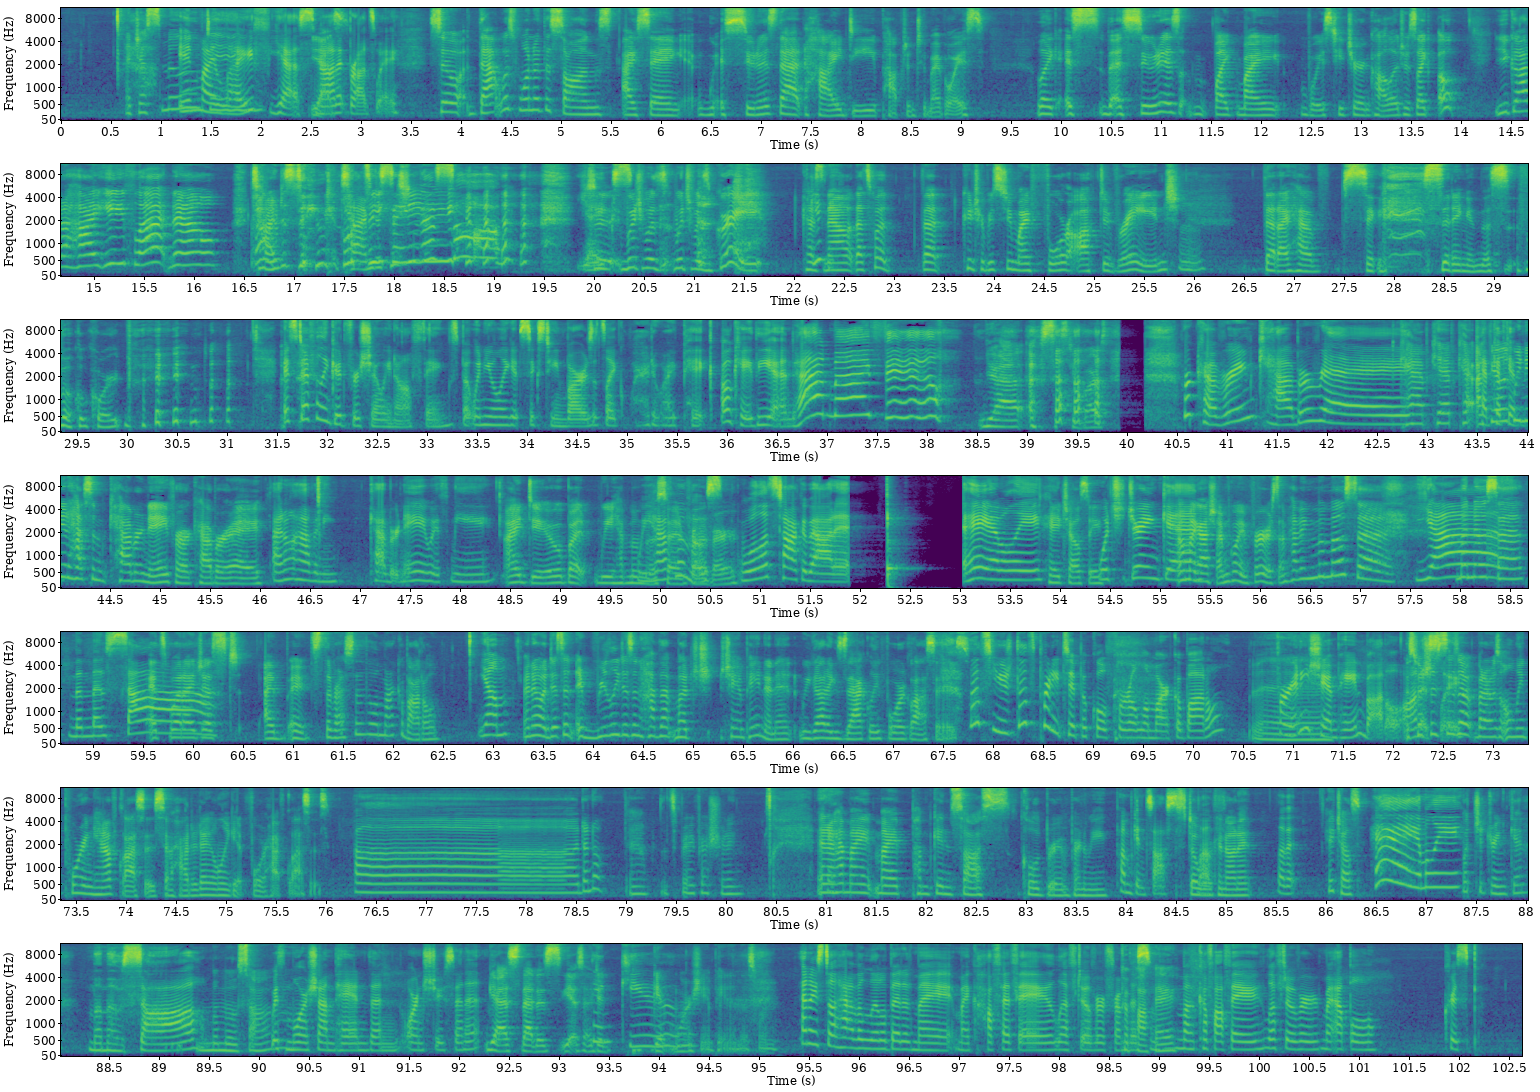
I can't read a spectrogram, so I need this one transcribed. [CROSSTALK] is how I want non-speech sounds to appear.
I just moved in my life? Yes, not at Broadway. So that was one of the songs I sang as soon as that high D popped into my voice. Like as as soon as like my voice teacher in college was like, "Oh, you got a high E flat now. Time to sing. Time to sing this song. [LAUGHS] So- Yikes. which was which was great because now that's what that contributes to my four octave range Hmm. that I have si- [LAUGHS] sitting in this vocal cord. [LAUGHS] It's definitely good for showing off things, but when you only get 16 bars, it's like, where do I pick? Okay, the end. Had my fill. yeah, 16 bars. We're covering cabaret. Cab, cab, cab. I feel like we need to have some Cabernet for our cabaret. I don't have any cabernet with me. I do, but we have mimosa We have in front of mimosa. her. Well, let's talk about it. Hey, Emily. Hey, Chelsea. What you drinking? oh my gosh, I'm going first. I'm having mimosa. Yeah. Mimosa. Mimosa. It's what I just. I. It's the rest of the Marca bottle. Yum. I know it doesn't. It really doesn't have that much champagne in it. We got exactly four glasses. That's huge. That's pretty typical for a La Marca bottle. For any champagne bottle, honestly. Especially since, I, but I was only pouring half glasses. So how did I only get four half glasses? uh, I don't know. Yeah, that's very frustrating. And I have my my pumpkin sauce cold brew in front of me. Pumpkin sauce. Still Love. working on it. Love it. Hey, Chelsea. Hey, Emily. What you drinking? Mimosa. Mimosa. With more champagne than orange juice in it. yes, that is yes. I Thank did you. get more champagne in this one. And I still have a little bit of my my cafefe left over from Cafefe? this my cafefe left over my apple crisp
